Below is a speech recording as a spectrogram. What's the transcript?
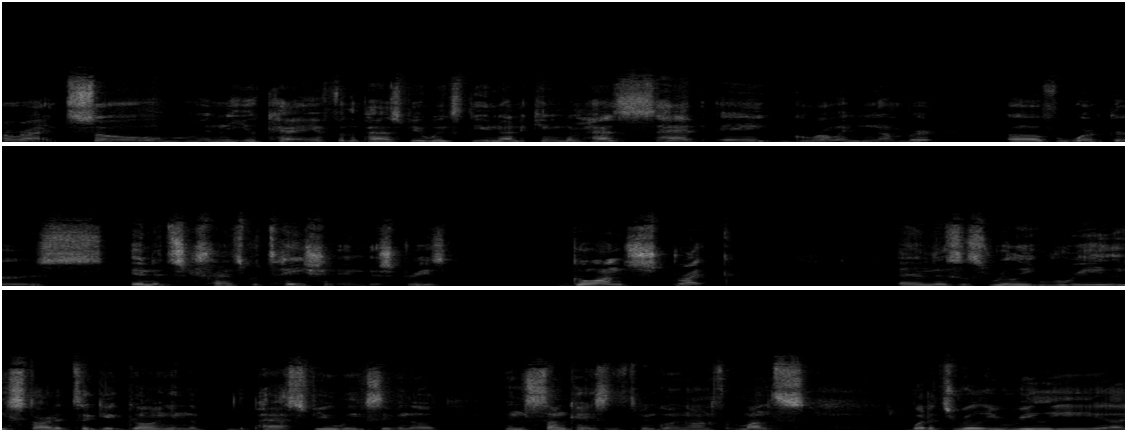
Alright, so in the UK, for the past few weeks, the United Kingdom has had a growing number of workers in its transportation industries go on strike. And this has really, really started to get going in the, the past few weeks, even though in some cases it's been going on for months. But it's really, really uh,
